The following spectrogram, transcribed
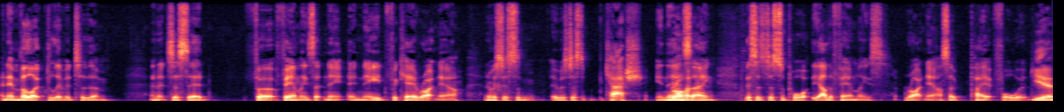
an envelope delivered to them, and it just said for families that need in need for care right now, and it was just some, it was just cash in there Right. saying this is to support the other families right now, so pay it forward Yeah.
